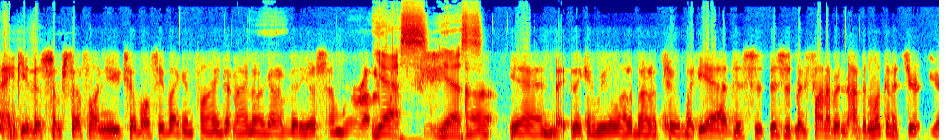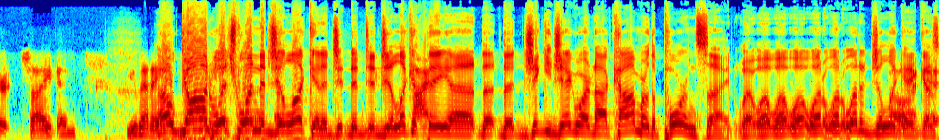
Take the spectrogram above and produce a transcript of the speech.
Thank you. There's some stuff on YouTube. I'll see if I can find it. And I know I got a video somewhere of it. yes, yes. Uh, yeah, and they, they can read a lot about it too. But yeah, this is this has been fun. I've been I've been looking at your your site, and you got a Oh God, which one did you look at? Did you, did, did you look at I- the uh, the the jiggyjaguar.com or the porn site? What what what what what what, did you look Oh, at? Because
